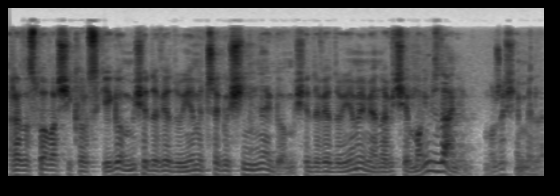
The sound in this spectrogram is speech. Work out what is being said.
Radosława Sikorskiego my się dowiadujemy czegoś innego. My się dowiadujemy mianowicie, moim zdaniem, może się mylę,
